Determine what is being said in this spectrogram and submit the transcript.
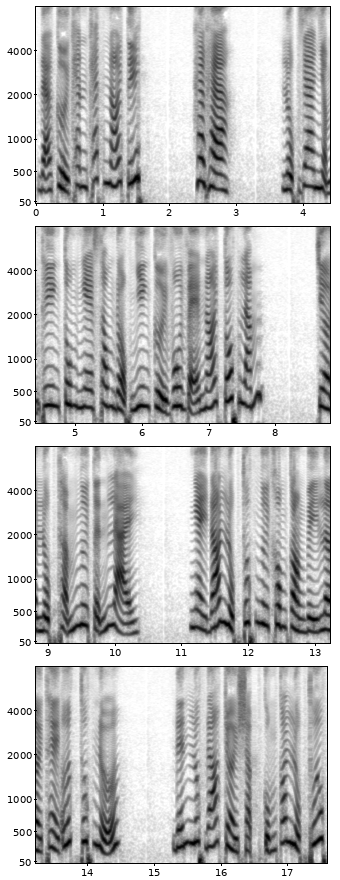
đã cười khanh khách nói tiếp. Ha ha. Lục gia Nhậm Thiên Tung nghe xong đột nhiên cười vui vẻ nói tốt lắm. Chờ Lục Thẩm ngươi tỉnh lại. Ngày đó Lục thúc ngươi không còn bị lời thề ước thúc nữa. Đến lúc đó trời sập cũng có Lục thúc.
